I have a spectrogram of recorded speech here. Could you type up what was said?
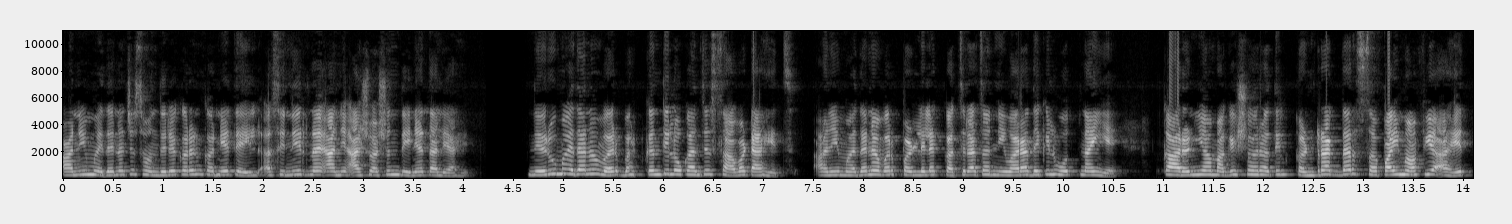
आणि मैदानाचे सौंदर्यकरण करण्यात येईल असे निर्णय आणि आश्वासन देण्यात आले आहे. नेहरू मैदानावर भटकंती लोकांचे सावट आहेच आणि मैदानावर पडलेल्या कचऱ्याचा निवारा देखील होत नाहीये. कारण यामागे शहरातील कंत्राटदार सफाई माफिया आहेत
